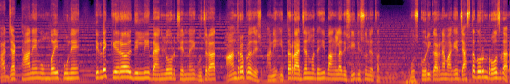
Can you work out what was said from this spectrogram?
राज्यात ठाणे मुंबई पुणे तिकडे केरळ दिल्ली बँगलोर चेन्नई गुजरात आंध्र प्रदेश आणि इतर राज्यांमध्येही बांगलादेशी दिसून येतात. घुसखोरी करण्यामागे जास्त करून रोजगार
